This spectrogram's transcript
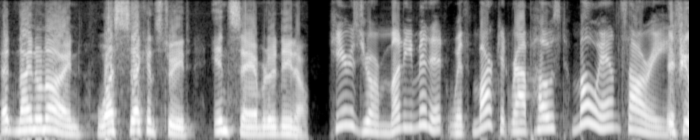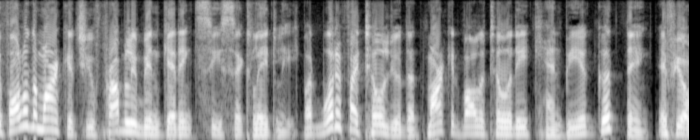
at 909 West 2nd Street in San Bernardino. Here's your Money Minute with Market Wrap host Mo Ansari. If you follow the markets, you've probably been getting seasick lately. But what if I told you that market volatility can be a good thing? If you're a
